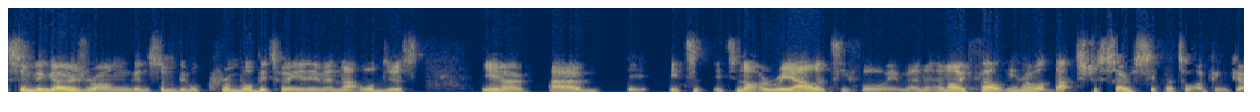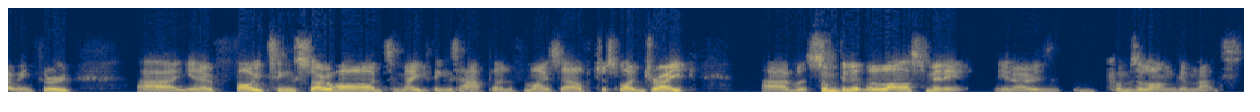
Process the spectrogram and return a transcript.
something goes wrong and something will crumble between him, and that will just, you know, um, it, it's it's not a reality for him. And and I felt, you know what, that's just so similar to what I've been going through. Uh, you know, fighting so hard to make things happen for myself, just like Drake. Uh, but something at the last minute, you know, comes along and that's,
